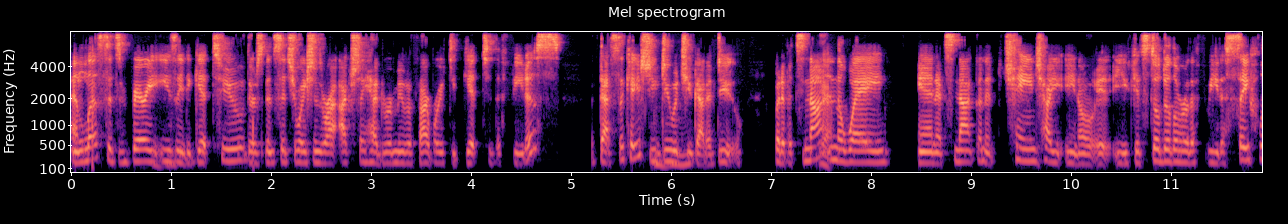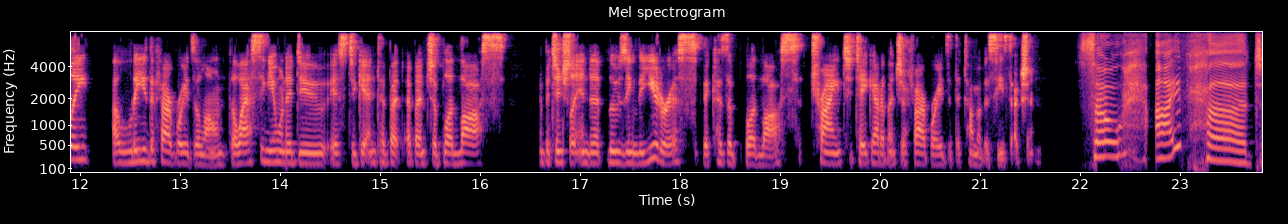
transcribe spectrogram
unless it's very Mm-hmm. easy to get to. There's been situations where I actually had to remove a fibroid to get to the fetus. If that's the case, you do what Mhm. you got to do. But if it's not Yeah. in the way and it's not going to change how you, you know, it, you can still deliver the fetus safely, uh, leave the fibroids alone. The last thing you want to do is to get into a bunch of blood loss and potentially end up losing the uterus because of blood loss, trying to take out a bunch of fibroids at the time of a C section. So I've heard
